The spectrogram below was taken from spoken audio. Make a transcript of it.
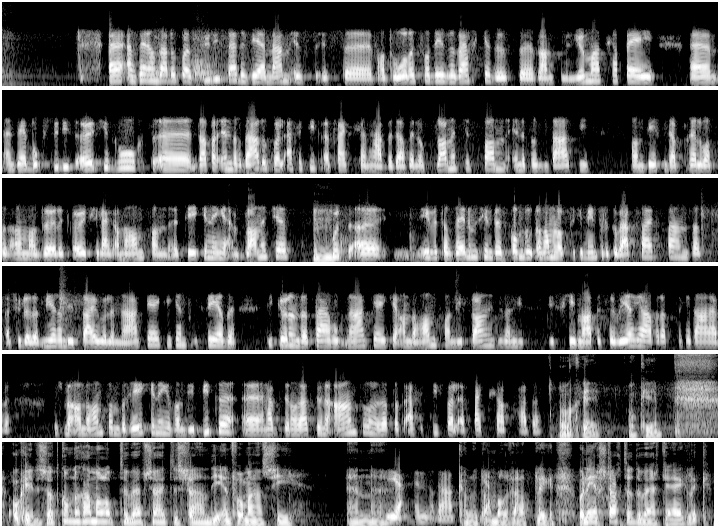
Uh, er zijn inderdaad ook wel studies. Hè. De VMM is, is uh, verantwoordelijk voor deze werken, dus de Vlaamse Milieumaatschappij. Um, en zij hebben ook studies uitgevoerd uh, dat er inderdaad ook wel effectief effect gaan hebben. Daar zijn ook plannetjes van in de presentatie van 14 april was dat allemaal duidelijk uitgelegd aan de hand van tekeningen en plannetjes. Mm -hmm. Goed, even terzijde misschien, dit komt ook nog allemaal op de gemeentelijke website staan. Dus als, jullie dat meer in detail willen nakijken, geïnteresseerden, die kunnen dat daar ook nakijken aan de hand van die plannetjes en die, die schematische weergave dat ze gedaan hebben. Dus met aan de hand van berekeningen van die bieten uh, hebben ze inderdaad kunnen aantonen dat dat effectief wel effect gaat hebben. Oké, okay, oké. Okay. Oké, okay, dus dat komt nog allemaal op de website te staan, die informatie. En uh, ja, inderdaad. kunnen we het ja. allemaal raadplegen. Wanneer starten de werken eigenlijk?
